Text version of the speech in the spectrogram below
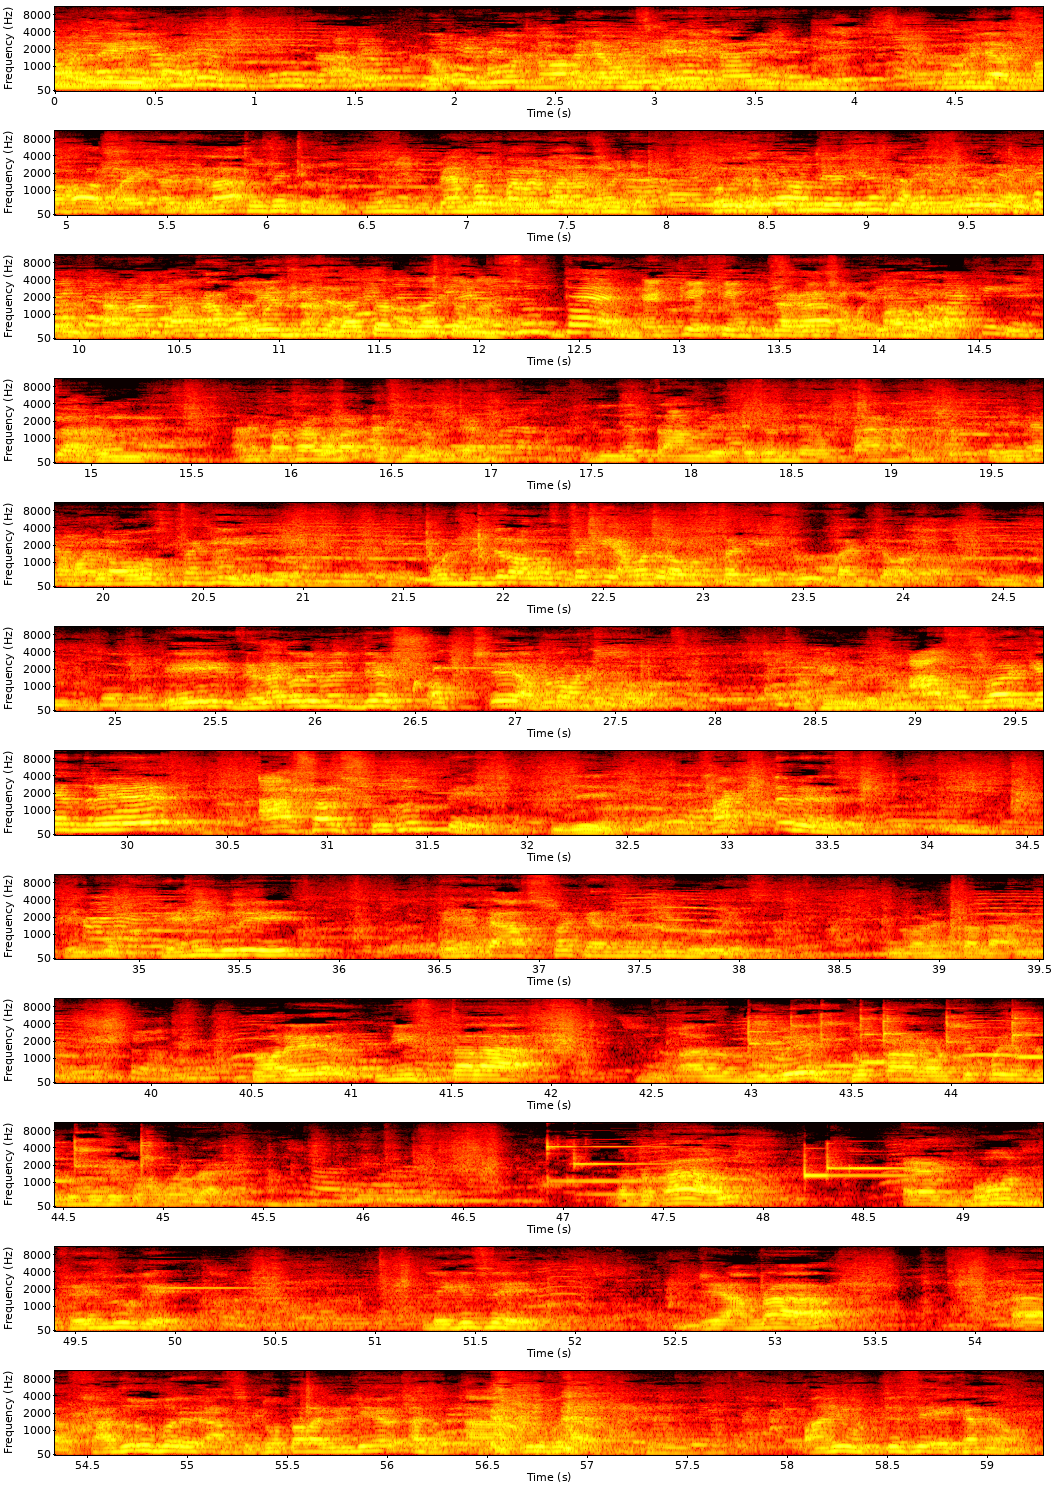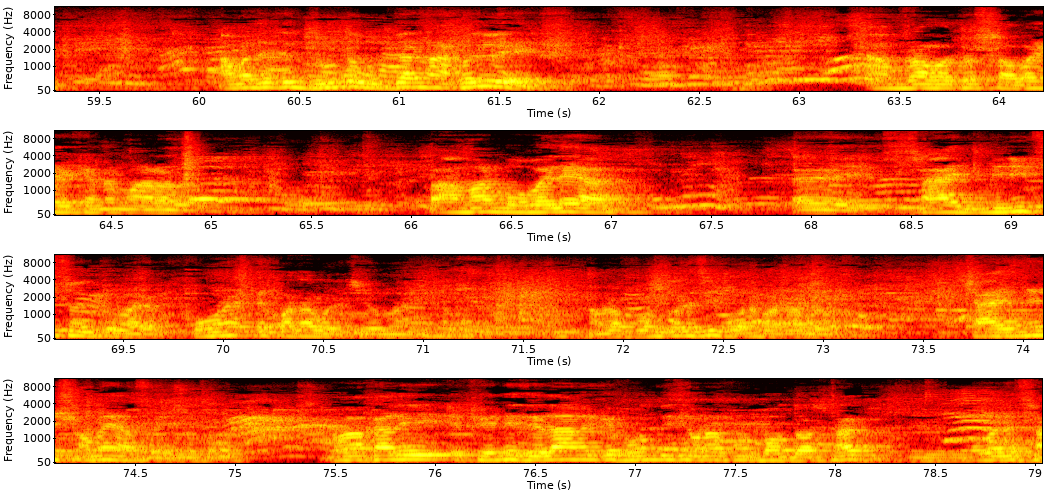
আমাদের এই লক্ষ্মীপুর নোয়াখালী এবং সাইডে কুমিল্লা সহ কয়েকটা জেলা। ব্যাপকভাবে মানুষ আমরা কথা বলি একটু একটু আমি কথা বলার সুযোগ কেন শুধু যে ত্রাণ চলে তা না। আমাদের অবস্থা কি? অন্যদের অবস্থা কি? আমাদের অবস্থা কি? একটু জানতে হবে। এই জেলাগুলির মধ্যে সবচেয়ে আপনারা অনেক ভালো। আশ্রয় কেন্দ্রে আসার সুযোগ পেয়েছে থাকতে পেরেছে। কিন্তু ফেনীগুলি ফেনীতে আশ্রয় কেন্দ্রগুলি ডুবে গেছে। ঘরের তলা ঘরের নিচতলা ডুবে দোকান অর্ধেক পর্যন্ত ঢুকেছে কোনো কোনো জায়গায়। গতকাল এক বোন ফেসবুকে লিখেছে যে আমরা সাধুর উপরে আছে দোতলা বিল্ডিং এর আচ্ছা, উপরে আছে। পানি উঠতেছে এখানেও। আমাদেরকে দ্রুত উদ্ধার না করলে আমরা হয়তো সবাই এখানে মারা যাব। তো আমার মোবাইলে আর ষাট মিনিট চলতে পারে। ফোন একটা কথা বলছি ওখানে। আমরা ফোন করেছি, ফোনে কথা বলছি। চার মিনিট সময় আছে। নোয়াখালী ফেনী জেলা আমাকে ফোন দিয়েছি, ওনার ফোন বন্ধ, অর্থাৎ মোবাইলে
